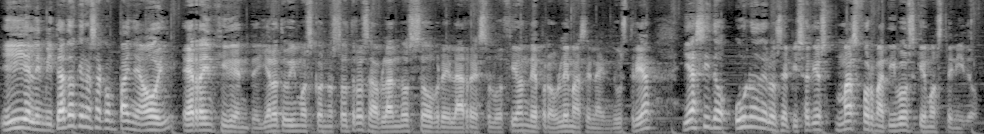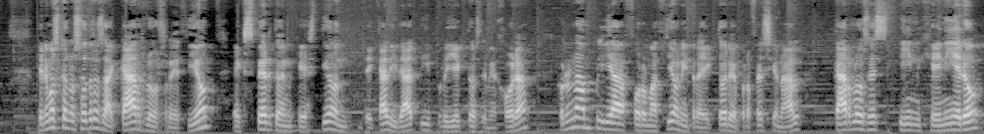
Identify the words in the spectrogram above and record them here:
Y el invitado que nos acompaña hoy es Reincidente. Ya lo tuvimos con nosotros hablando sobre la resolución de problemas en la industria y ha sido uno de los episodios más formativos que hemos tenido. Tenemos con nosotros a Carlos Recio, experto en gestión de calidad y proyectos de mejora. Con una amplia formación y trayectoria profesional, Carlos es ingeniero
